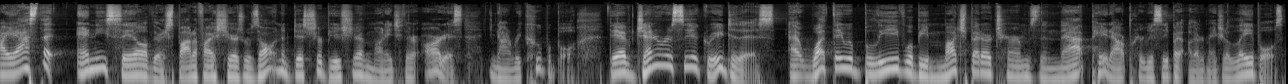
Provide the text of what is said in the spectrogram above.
I ask that any sale of their Spotify shares result in a distribution of money to their artists, non recoupable. They have generously agreed to this at what they would believe will be much better terms than that paid out previously by other major labels.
